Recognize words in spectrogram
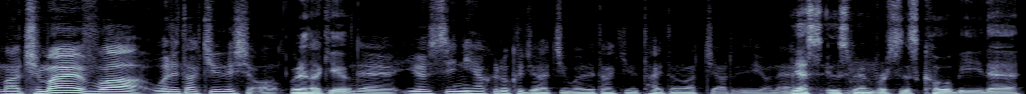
まあチマエブはウェルター級でしょこれだけ。で UFC268 ウェルター級タイトルマッチあるよね Yes, Usman vs. Kobe で、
